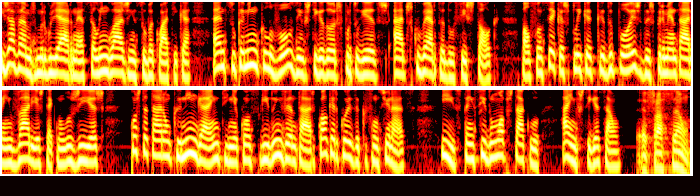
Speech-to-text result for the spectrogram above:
E já vamos mergulhar nessa linguagem subaquática. Antes, o caminho que levou os investigadores portugueses à descoberta do Fish Talk. Paulo Fonseca explica que depois de experimentarem várias tecnologias, constataram que ninguém tinha conseguido inventar qualquer coisa que funcionasse. E isso tem sido um obstáculo à investigação. A fração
